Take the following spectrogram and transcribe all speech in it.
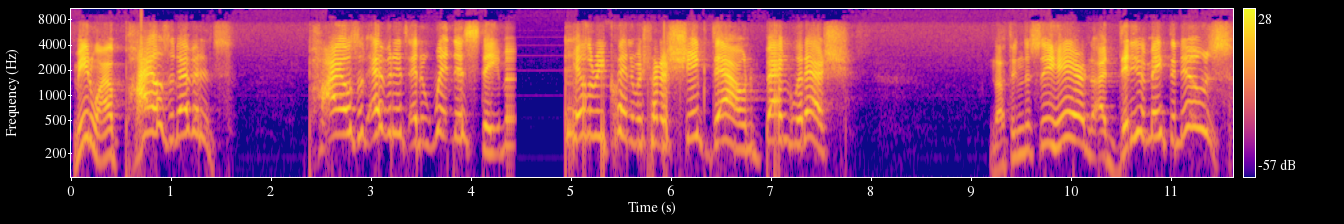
Meanwhile, piles of evidence. Piles of evidence and witness statement. Hillary Clinton was trying to shake down Bangladesh. Nothing to see here. I didn't even make the news.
